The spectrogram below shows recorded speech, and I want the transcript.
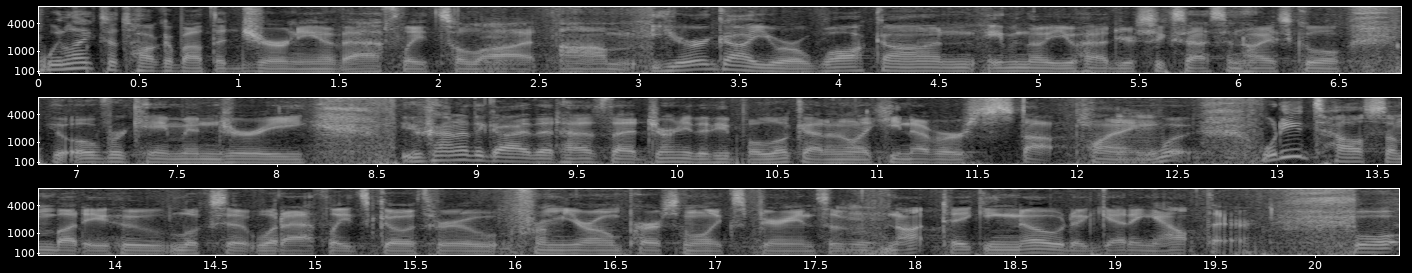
We like to talk about the journey of athletes a lot. Um, you're a guy, you were a walk on, even though you had your success in high school, you overcame injury. You're kind of the guy that has that journey that people look at and like he never stopped playing. What, what do you tell somebody who looks at what athletes go through from your own personal experience of not taking no to getting out there? Well,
